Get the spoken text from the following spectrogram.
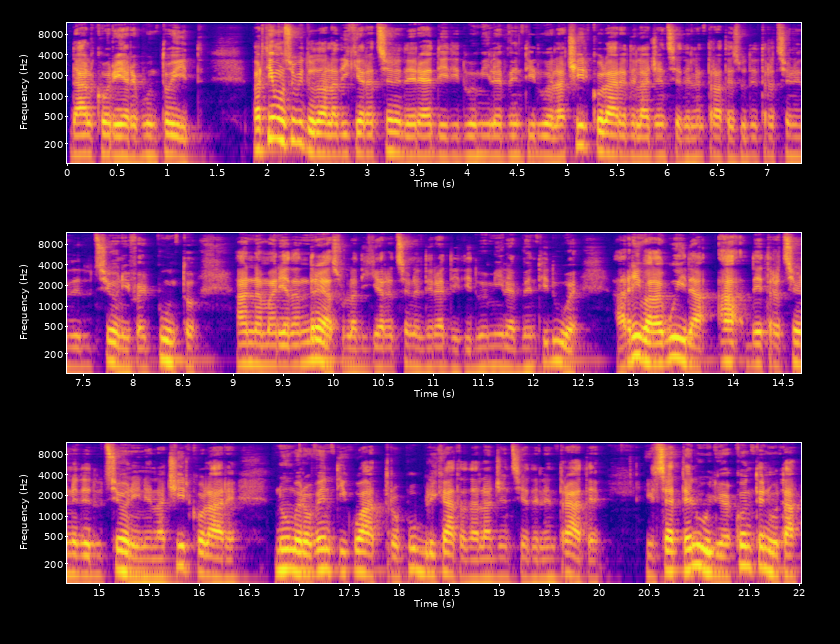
dal Corriere.it. Partiamo subito dalla dichiarazione dei redditi 2022. La circolare dell'Agenzia delle Entrate su detrazioni e deduzioni fa il punto Anna Maria D'Andrea sulla dichiarazione dei redditi 2022. Arriva la guida a detrazioni e deduzioni nella circolare numero 24 pubblicata dall'Agenzia delle Entrate il 7 luglio è contenuta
